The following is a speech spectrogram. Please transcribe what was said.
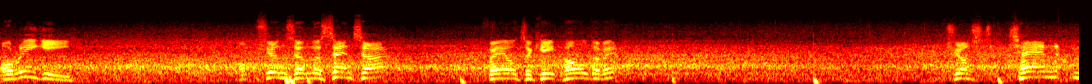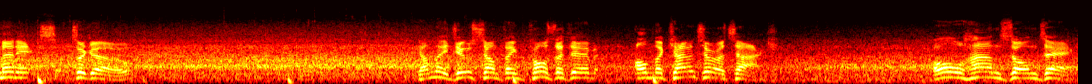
Origi. Options in the centre. Failed to keep hold of it. Just 10 minutes to go. Can they do something positive on the counter-attack? All hands on deck.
